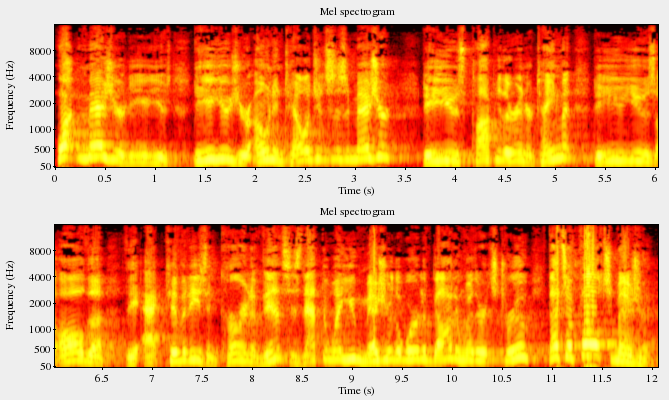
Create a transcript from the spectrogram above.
What measure do you use? Do you use your own intelligence as a measure? Do you use popular entertainment? Do you use all the, the activities and current events? Is that the way you measure the Word of God and whether it's true? That's a false measure.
